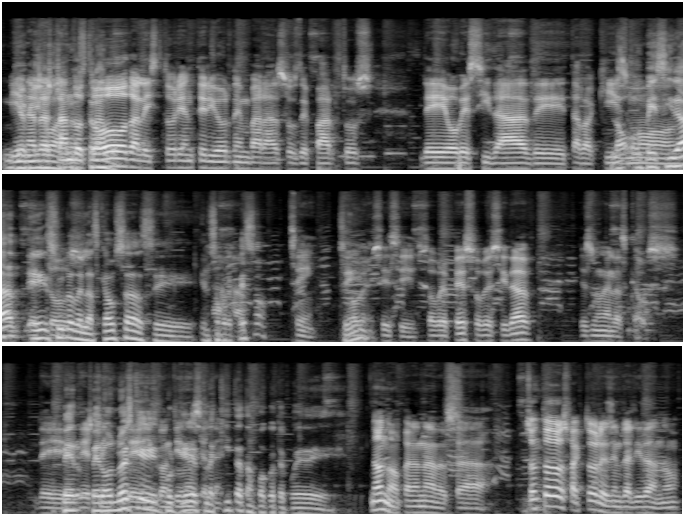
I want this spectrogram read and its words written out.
viene arrastrando, arrastrando. toda la historia anterior de embarazos, de partos, de obesidad, de La tabaquismo. obesidad de es todo. una de las causas, eh, el sobrepeso. Sí, Sí. sí, sí, sobrepeso, obesidad es una de las causas. De, Pero, de- pero no es que porque eres flaquita tampoco te puede... No, no, para nada. O sea, son todos los factores en realidad, ¿no?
